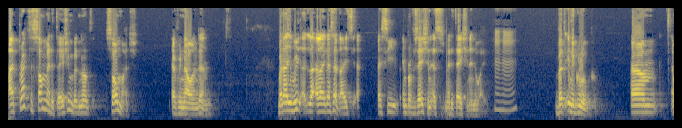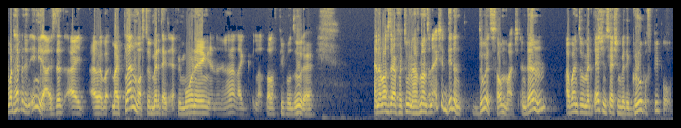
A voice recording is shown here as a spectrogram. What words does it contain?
I practice some meditation, but not so much. Every now and then. But I, re- like I said, I, I see improvisation as meditation in a way, mm-hmm. but in a group. Um, and what happened in India is that I, I, my plan was to meditate every morning, and uh, like a lot of people do there. And I was there for two and a half months, and I actually didn't do it so much. And then I went to a meditation session with a group of people.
